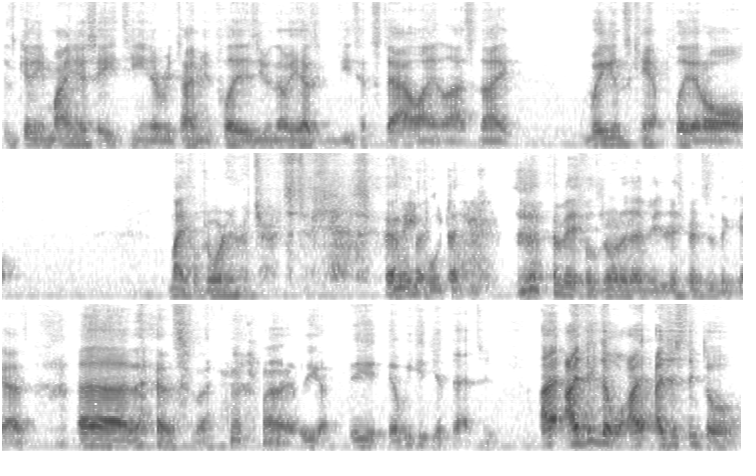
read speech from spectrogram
is getting minus 18 every time he plays, even though he has a decent stat line last night. Wiggins can't play at all. Michael Jordan returns to the Cavs. Maple Jordan. Maple Jordan, I mean, returns to the Cavs. Uh, that's fine. That's Uh, fine. we, we, we could get that too. I, I think though. I, I just think though.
